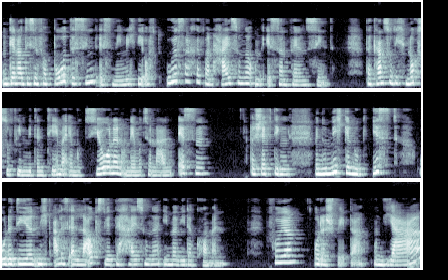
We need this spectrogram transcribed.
Und genau diese Verbote sind es nämlich, die oft Ursache von Heißhunger und Essanfällen sind. Da kannst du dich noch so viel mit dem Thema Emotionen und emotionalen Essen beschäftigen. Wenn du nicht genug isst oder dir nicht alles erlaubst, wird der Heißhunger immer wieder kommen. Früher oder später. Und ja,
